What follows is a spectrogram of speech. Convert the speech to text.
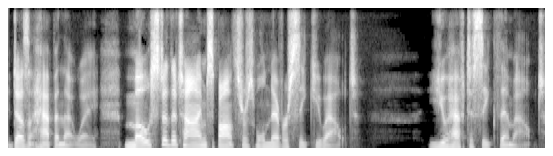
It doesn't happen that way. Most of the time, sponsors will never seek you out. You have to seek them out.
